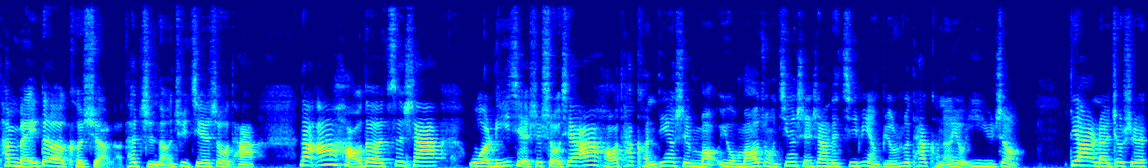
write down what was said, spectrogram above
他没得可选了，他只能去接受他。那阿豪的自杀，我理解是首先阿豪他肯定是某有某种精神上的疾病，比如说他可能有抑郁症。第二呢，就是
